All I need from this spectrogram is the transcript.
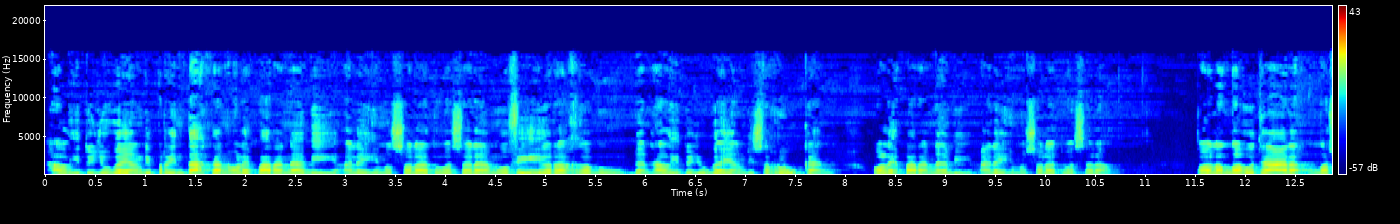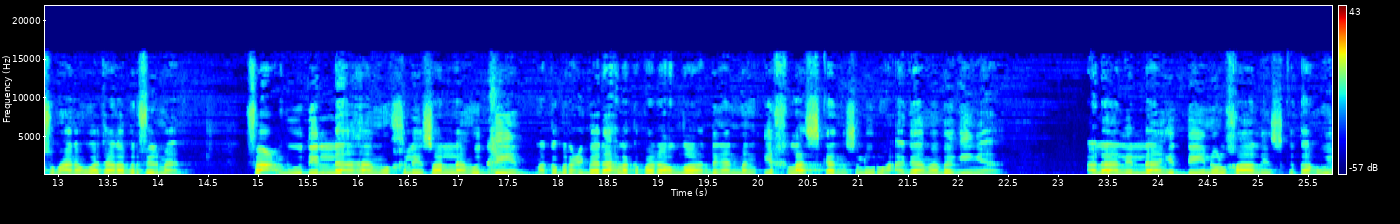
Hal itu juga yang diperintahkan oleh para nabi alaihi wassalatu wassalam wa fihi raghabu dan hal itu juga yang diserukan oleh para nabi alaihi wassalatu wassalam. Qala Allah Ta'ala, Allah Subhanahu wa taala berfirman, "Fa'budillaha mukhlishan lahuddin." Maka beribadahlah kepada Allah dengan mengikhlaskan seluruh agama baginya. Ala lillahi dinul khalis. Ketahui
